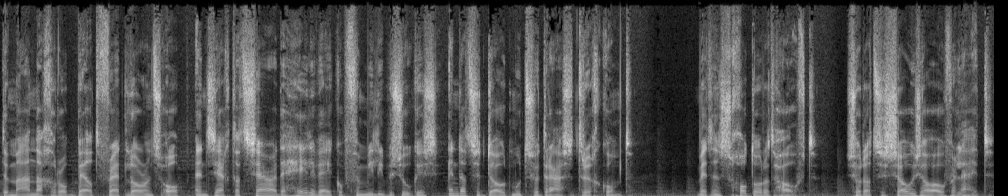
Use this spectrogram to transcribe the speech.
De maandag erop belt Fred Lawrence op en zegt dat Sarah de hele week op familiebezoek is en dat ze dood moet zodra ze terugkomt. Met een schot door het hoofd, zodat ze sowieso overlijdt.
